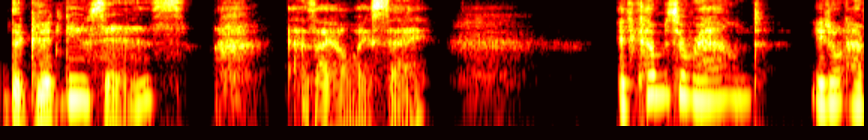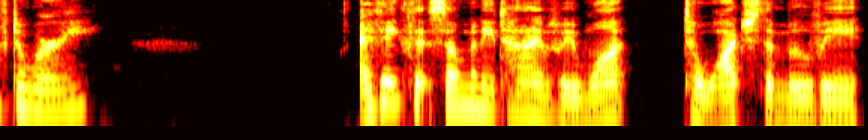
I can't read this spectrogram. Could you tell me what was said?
the good news is, as I always say, it comes around. You don't have to worry. I think that so many times we want to watch the movie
